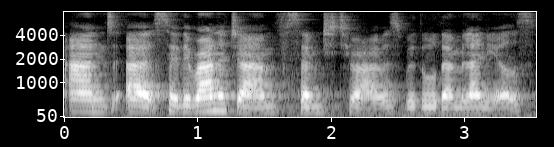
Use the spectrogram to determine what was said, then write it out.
And uh, so they ran a jam for 72 hours with all their millennials,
